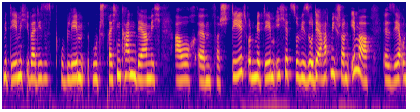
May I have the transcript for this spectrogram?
mit dem ich über dieses Problem gut sprechen kann, der mich auch ähm, versteht und mit dem ich jetzt sowieso, der hat mich schon immer äh, sehr unterstützt,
